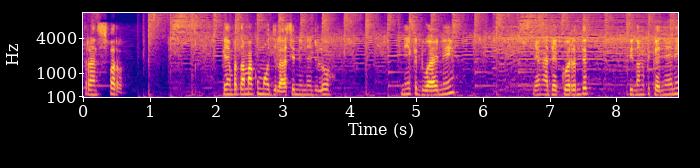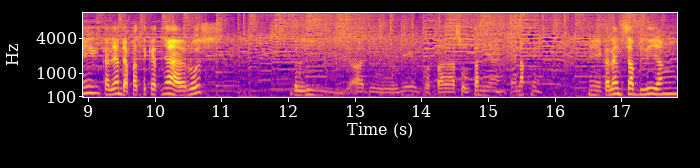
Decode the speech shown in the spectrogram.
transfer. Oke yang pertama aku mau jelasin ini dulu. Ini kedua ini yang ada guaranteed bintang tiganya ini kalian dapat tiketnya harus beli. Aduh ini buat para sultan yang enak nih. Nih kalian bisa beli yang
